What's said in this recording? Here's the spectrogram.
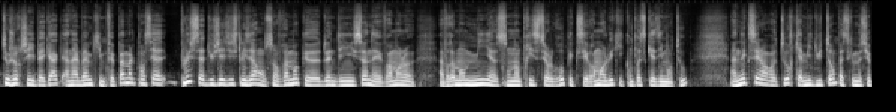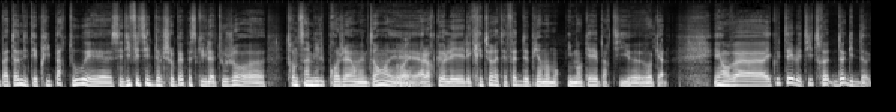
Toujours chez IPK, un album qui me fait pas mal penser à- plus à du Jesus Lizard. On sent vraiment que Dwayne Denison est vraiment le- a vraiment mis euh, son emprise sur le groupe et que c'est vraiment lui qui compose quasiment tout. Un excellent retour qui a mis du temps parce que Monsieur Patton était pris partout et euh, c'est difficile de le choper parce qu'il a toujours euh, 35 000 projets en même temps, et, Ouais. alors que l'écriture était faite depuis un moment. Il manquait les parties euh, vocales. Et on va écouter le titre Dog Eat Dog.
